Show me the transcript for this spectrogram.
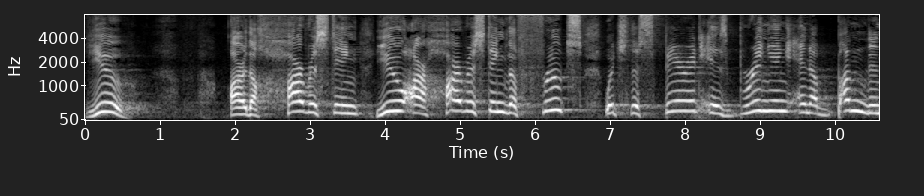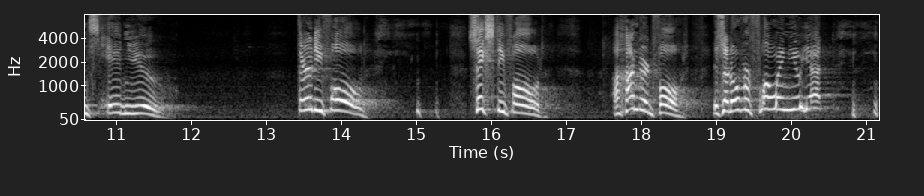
you are the harvesting, you are harvesting the fruits which the Spirit is bringing in abundance in you. 30 fold, 60 fold, 100 fold. Is it overflowing you yet?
